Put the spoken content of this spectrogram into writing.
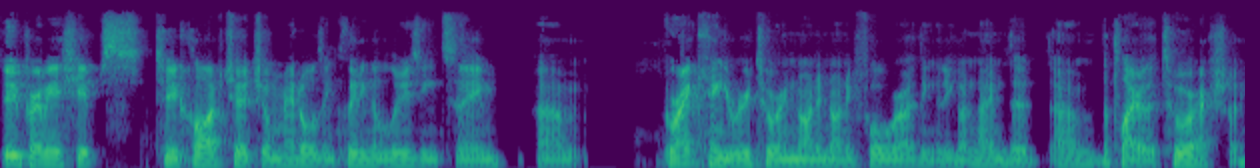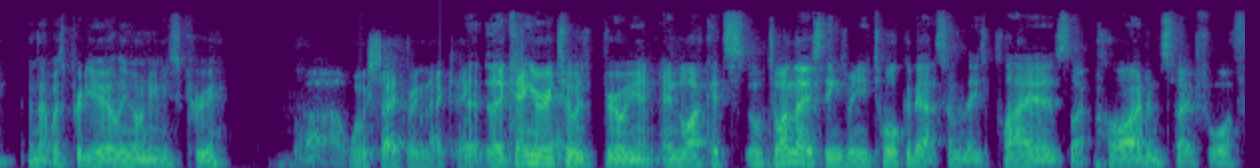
Two premierships, two Clive Churchill medals, including a losing team. Um, great kangaroo tour in 1994, where I think that he got named the um, the player of the tour actually, and that was pretty early on in his career. Oh, I wish they'd bring that kangaroo. the kangaroo tour is brilliant, and like it's it's one of those things when you talk about some of these players like Clyde and so forth.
